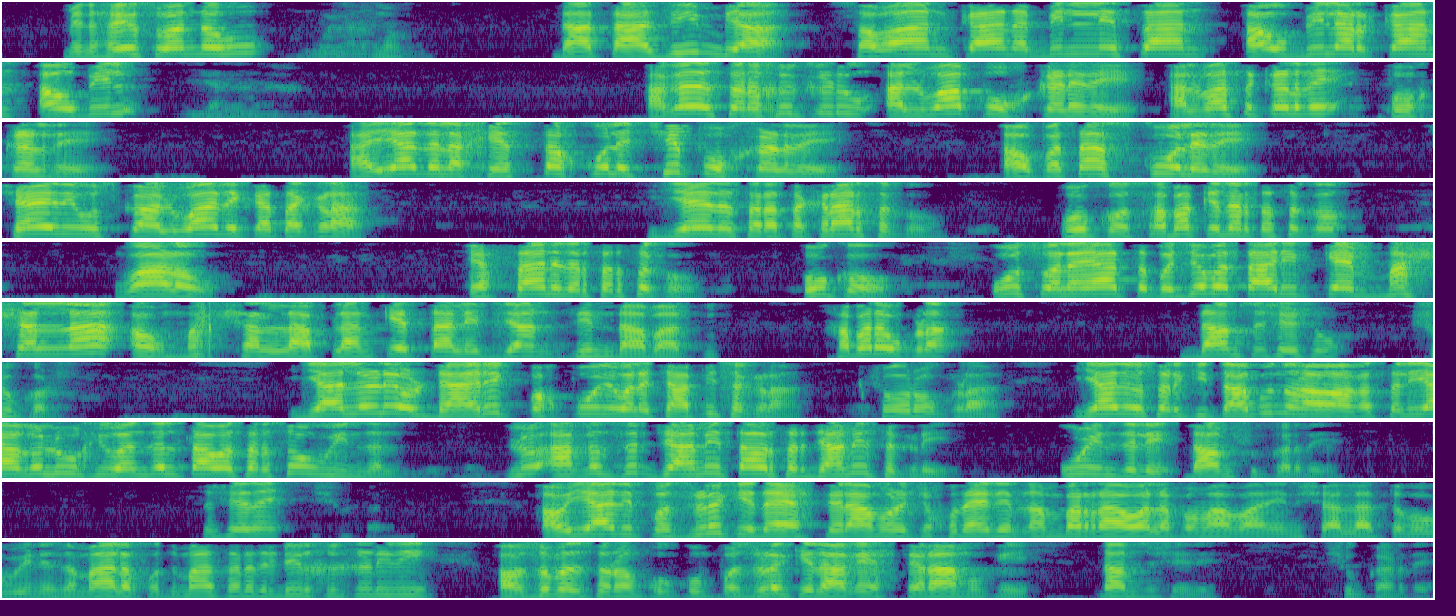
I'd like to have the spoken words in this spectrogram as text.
من حيث انه دا تعظیم بیا سوان کان باللسان او بالارکان او بال هغه سره خکړو الوا پوخ کړه دی الوا څه کړه دی پوخ کړه دی ایا د لخسته کول چې پوخ کړه دی او پتا سکول دی شاید اوس کالوا دې کته کړه یې د سره تکرار سکو او کو سبق در تسکو واړو احسان در سر سکو او کو اوس ولایات په جبه تعریف کې ماشاءالله او ماشاءالله پلان کې طالب جان زنده باد خبره وکړه دام څه شو شکر یا لړې او ډایرک په خپل ولا چاپی سکړه شور وکړه یا د سر کتابونو راوغسل یا غلوخي وانزل تا وسر سو وینزل لو هغه زر جامع تا ور سر جامع سکړي وینزلې دام شکر دی څه شي دی او یا دې پسړه کې د احترام ور چې خدای دې پیغمبر راواله په ما باندې ان شاء الله ته ووینې زماله خود ما سره ډیر خکړې دي او زبر سره کوم پسړه کې داغه احترام وکي دام څه شي دی شکر دی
